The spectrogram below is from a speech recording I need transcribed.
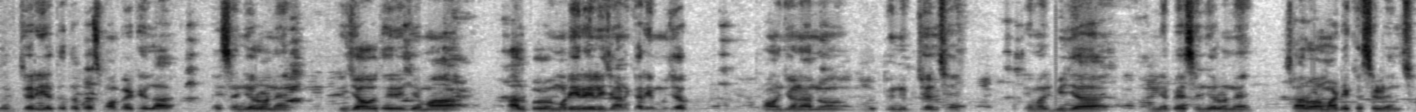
લક્ઝરી તથા બસમાં બેઠેલા પેસેન્જરોને ઇજાઓ થઈ જેમાં હાલ મળી રહેલી જાણકારી મુજબ ત્રણ જણાનું મૃત્યુ નિપજેલ છે. તેમજ બીજા અન્ય પેસેન્જરોને સારવાર માટે ખસેડેલ છે.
